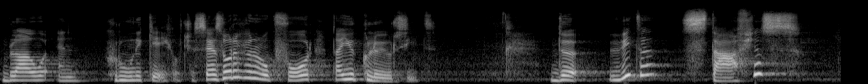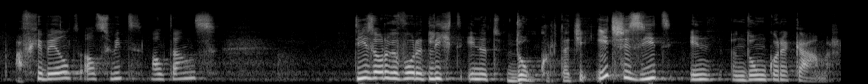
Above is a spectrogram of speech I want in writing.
blauwe en groene kegeltjes. Zij zorgen er ook voor dat je kleur ziet. De witte staafjes, afgebeeld als wit althans, die zorgen voor het licht in het donker, dat je ietsje ziet in een donkere kamer.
